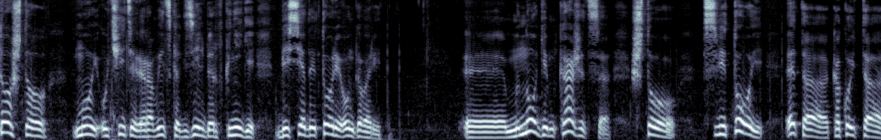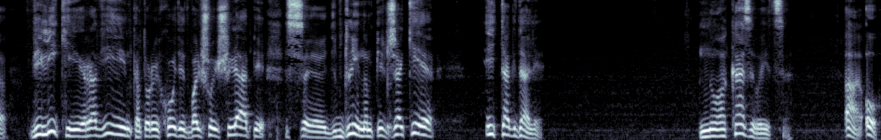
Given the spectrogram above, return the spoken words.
то, что мой учитель Равицкак Зильбер в книге «Беседы Тори», он говорит, э, многим кажется, что святой – это какой-то великий раввин, который ходит в большой шляпе, с, э, в длинном пиджаке и так далее – но оказывается, а, о,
